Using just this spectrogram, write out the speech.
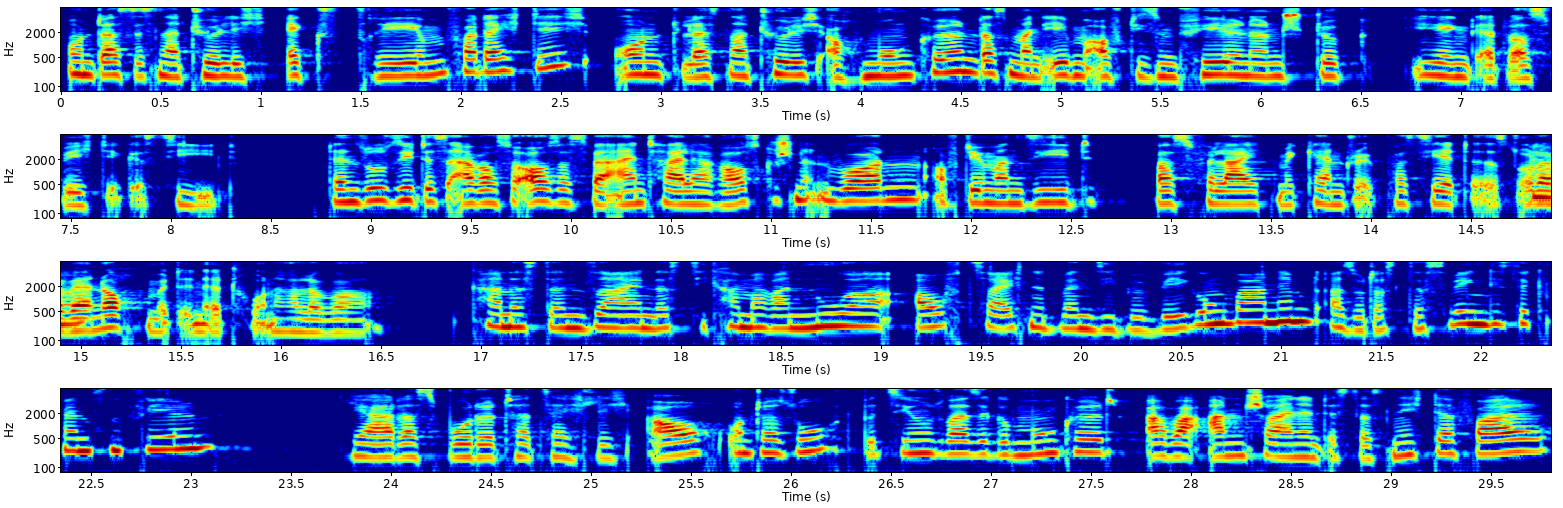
Und das ist natürlich extrem verdächtig und lässt natürlich auch munkeln, dass man eben auf diesem fehlenden Stück irgendetwas Wichtiges sieht. Denn so sieht es einfach so aus, als wäre ein Teil herausgeschnitten worden, auf dem man sieht, was vielleicht mit Kendrick passiert ist oder Ja. wer noch mit in der Turnhalle war. Kann es denn sein, dass die Kamera nur aufzeichnet, wenn sie Bewegung wahrnimmt, also dass deswegen die Sequenzen fehlen? Ja, das wurde tatsächlich auch untersucht bzw. gemunkelt, aber anscheinend ist das nicht der Fall,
